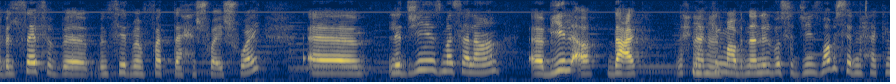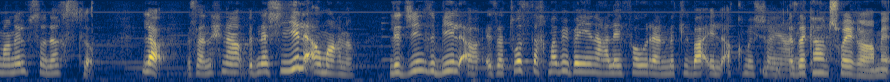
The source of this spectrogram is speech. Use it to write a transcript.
بالصيف بنصير بنفتح شوي شوي. الجينز مثلا بيلقى دعك. نحن كل ما بدنا نلبس الجينز ما بصير نحن كل ما نلبسه نغسله. لا مثلا نحن بدنا شيء يلقى معنا. الجينز بيلقى إذا توسخ ما بيبين عليه فورا مثل باقي الأقمشة يعني. إذا كان شوي غامق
